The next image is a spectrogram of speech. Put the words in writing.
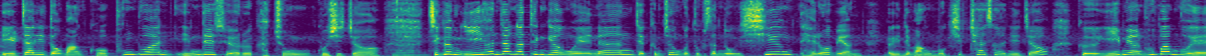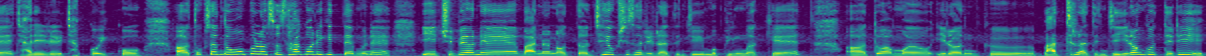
네. 일자리도 많고 풍부한 임대 수요를 갖춘 곳이죠. 네. 지금 이 현장 같은 경우에는 이제 금천구 독산동 시흥 대로변 여기 이제 왕복 10 차선이죠. 그 이면 후반부에 자리를 잡고 있고 어, 독산동 홈플러스 사거리이기 때문에 이 주변에 많은 어떤 체육 시설이라든지 뭐 빅마켓 어, 또한 뭐 이런 그 마트라든지 이런 것들이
